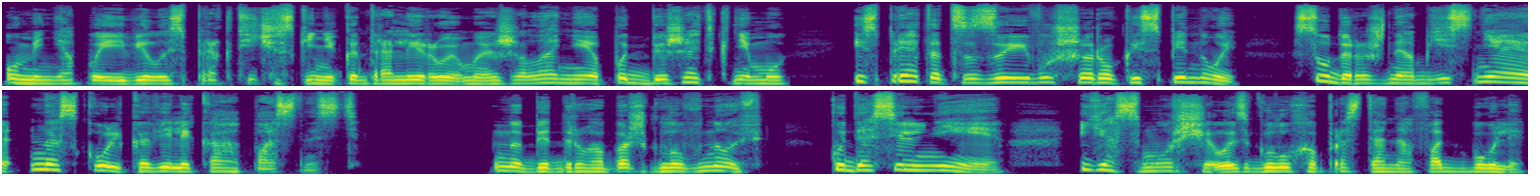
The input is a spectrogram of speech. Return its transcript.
У меня появилось практически неконтролируемое желание подбежать к нему и спрятаться за его широкой спиной, судорожно объясняя, насколько велика опасность. Но бедро обожгло вновь, куда сильнее. Я сморщилась, глухо простонав от боли,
